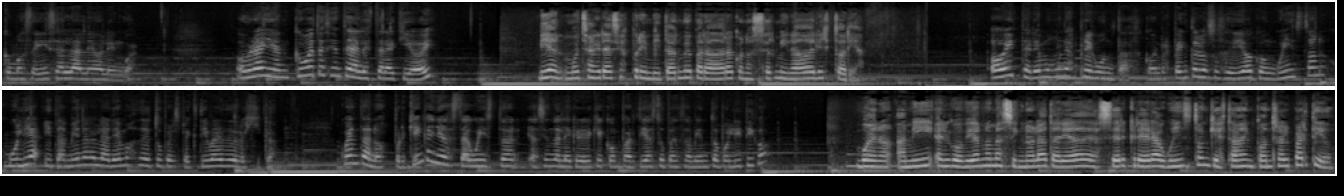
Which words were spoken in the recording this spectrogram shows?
como se dice en la neolengua. O'Brien, ¿cómo te sientes al estar aquí hoy? Bien, muchas gracias por invitarme para dar a conocer mi lado de la historia. Hoy te haremos unas preguntas con respecto a lo sucedido con Winston, Julia y también hablaremos de tu perspectiva ideológica. Cuéntanos, ¿por qué engañaste a Winston haciéndole creer que compartías su pensamiento político? Bueno, a mí el gobierno me asignó la tarea de hacer creer a Winston que estaba en contra del partido,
